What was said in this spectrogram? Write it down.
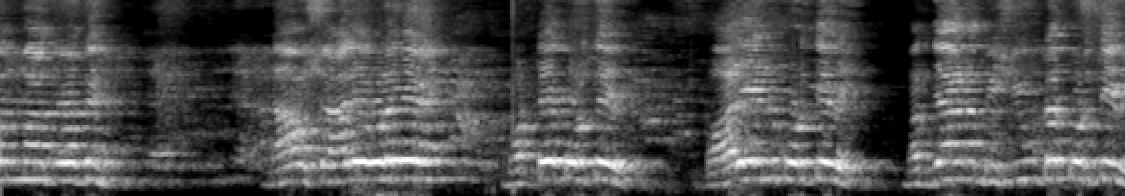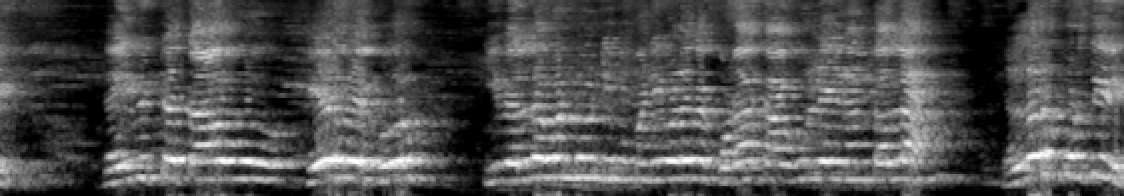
ಒಂದ್ ಮಾತು ಹೇಳ್ತೇನೆ. ನಾವು ಶಾಲೆ ಒಳಗೆ ಮೊಟ್ಟೆ ಕೊಡ್ತೇವೆ, ಬಾಳೆಹಣ್ಣು ಕೊಡ್ತೇವೆ, ಮಧ್ಯಾಹ್ನ ಬಿಸಿ ಊಟ ಕೊಡ್ತೇವೆ. ದಯವಿಟ್ಟು ತಾವು ಹೇಳಬೇಕು, ಇವೆಲ್ಲವನ್ನು ನಿಮ್ಮ ಮನೆಯೊಳಗೆ ಕೊಡಕ್ ಆಗುಲ್ಲ ಏನಂತಲ್ಲ, ಎಲ್ಲರೂ ಕೊಡ್ತೀವಿ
